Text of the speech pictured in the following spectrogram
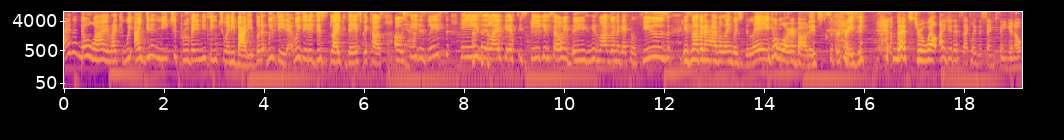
I don't know why. Like, we, I didn't need to prove anything to anybody, but we did it. We did it this like this because, oh, yeah. see this list? He's uh, like uh, speaking, so he, he's not going to get confused. He's not going to have a language delay. Don't worry about it. Super crazy. That's true. Well, I did exactly the same thing, you know.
